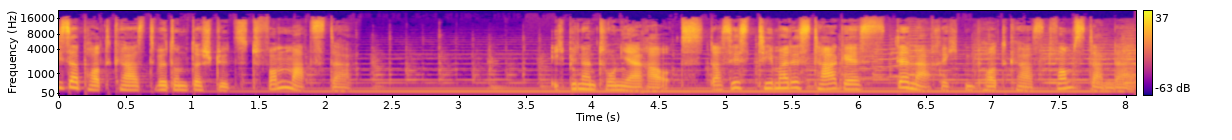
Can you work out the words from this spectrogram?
Dieser Podcast wird unterstützt von Mazda. Ich bin Antonia Raut. Das ist Thema des Tages, der Nachrichtenpodcast vom Standard.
